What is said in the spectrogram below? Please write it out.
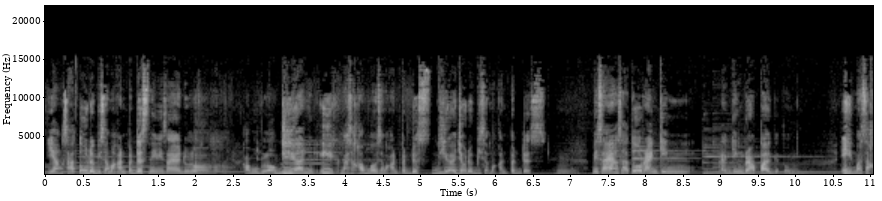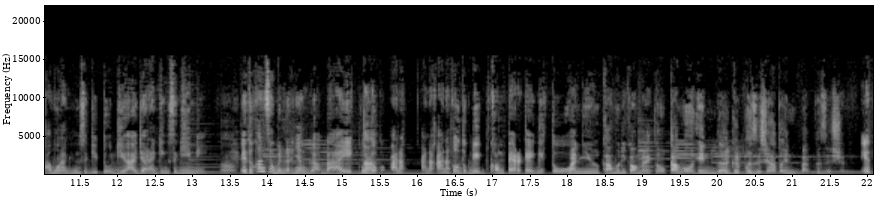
yang satu udah bisa makan pedes nih misalnya dulu Oh, oh, oh. Kamu belum. dia ih masa kamu gak bisa makan pedes dia aja udah bisa makan pedes Hmm. misalnya yang satu ranking ranking berapa gitu Hmm. ih masa kamu ranking segitu dia aja ranking segini Oh. itu kan sebenarnya nggak baik Nah. untuk anak anak-anak untuk di compare kayak gitu When you kamu di compare itu kamu in the good position atau in bad position? it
